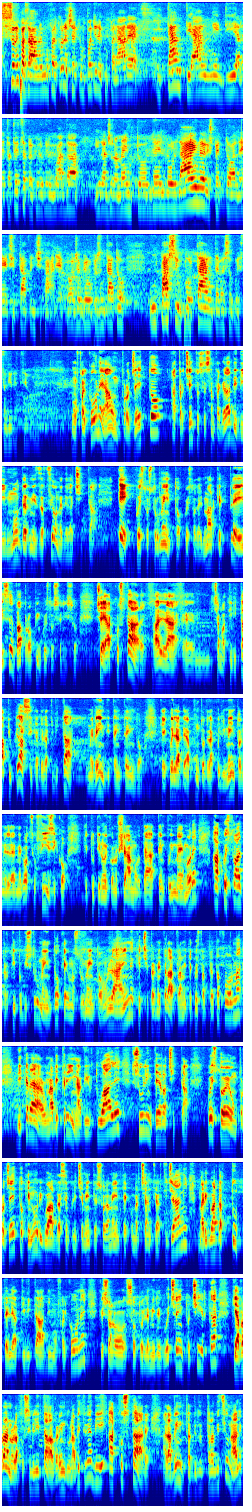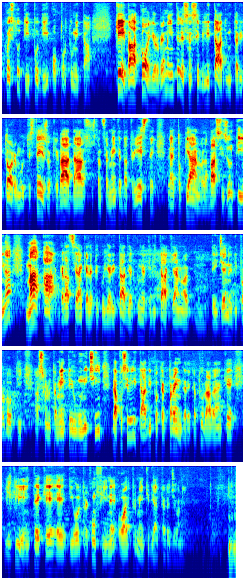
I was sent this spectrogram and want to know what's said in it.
Assessore Fasano, il Monfalcone cerca un po' di recuperare i tanti anni di arretratezza per quello che riguarda il ragionamento dell'online rispetto alle città principali. Ecco, oggi abbiamo presentato un passo importante verso questa direzione. Monfalcone ha un progetto a 360 gradi di modernizzazione della città e questo strumento, questo del marketplace, va proprio in questo senso, cioè accostare alla ehm, diciamo, attività più classica dell'attività, come vendita intendo, che è quella de, appunto dell'accoglimento nel negozio fisico che tutti noi conosciamo da tempo immemore, a questo altro tipo di strumento che è uno strumento online che ci permetterà tramite questa piattaforma di creare una vetrina virtuale sull'intera città questo è un progetto che non riguarda semplicemente solamente commercianti artigiani, ma riguarda tutte le attività di Monfalcone, che sono sotto le 1200 circa, che avranno la possibilità, avendo una vetrina, di accostare alla vendita tradizionale questo tipo di opportunità che va a cogliere ovviamente le sensibilità di un territorio molto esteso che va da, sostanzialmente da Trieste, l'altopiano alla bassa isontina, ma ha, grazie anche alle peculiarità di alcune attività che hanno dei generi di prodotti assolutamente unici, la possibilità di poter prendere e catturare anche il cliente che è di oltre confine o altrimenti di altre regioni.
